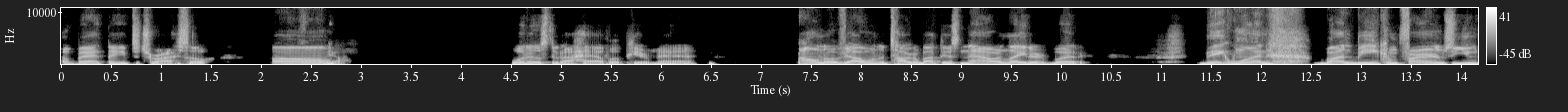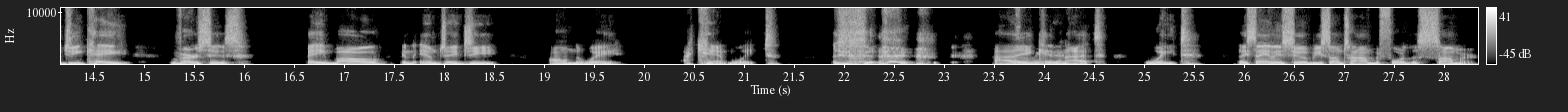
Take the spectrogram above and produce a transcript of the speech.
a bad thing to try. So um Yeah. what else did I have up here, man? I don't know if y'all want to talk about this now or later, but big one, Bun B confirms UGK versus Eight Ball and MJG on the way. I can't wait. I gonna good. cannot wait. They saying it should be sometime before the summer.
